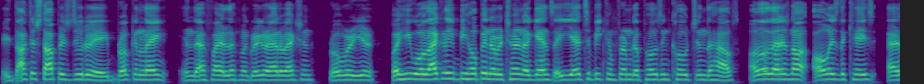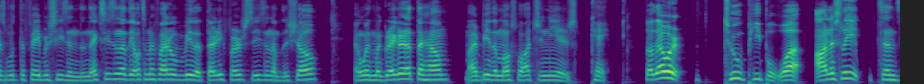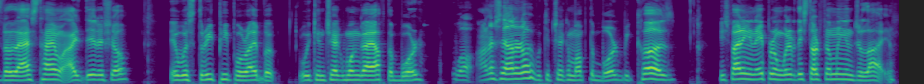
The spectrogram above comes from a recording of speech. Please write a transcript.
A doctor stoppage due to a broken leg in that fight left McGregor out of action for over a year, but he will likely be hoping to return against a yet to be confirmed opposing coach in the house. Although that is not always the case as with the Faber season. The next season of The Ultimate Fighter will be the 31st season of the show and with McGregor at the helm, might be the most watched in years. Okay, so there were two people. What honestly, since the last time I did a show, it was three people, right? But we can check one guy off the board. Well, honestly, I don't know if we could check him off the board because he's fighting in April, and what if they start filming in July?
